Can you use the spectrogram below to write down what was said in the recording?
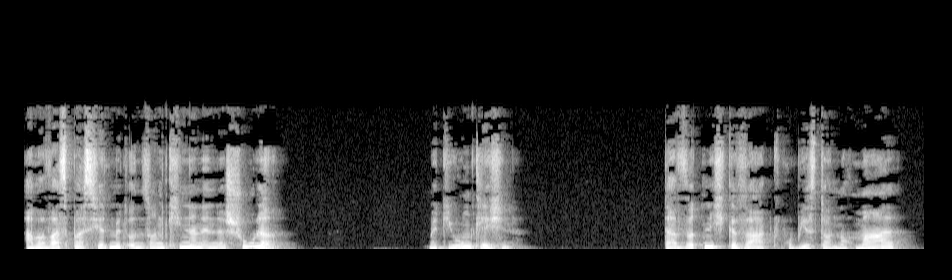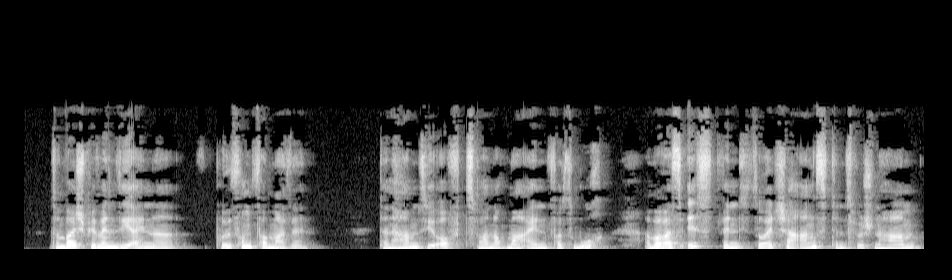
Aber was passiert mit unseren Kindern in der Schule? Mit Jugendlichen? Da wird nicht gesagt, probier's doch nochmal. Zum Beispiel, wenn sie eine Prüfung vermasseln dann haben sie oft zwar noch mal einen Versuch, aber was ist, wenn sie solche Angst inzwischen haben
